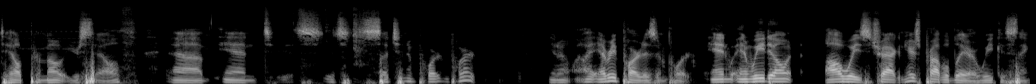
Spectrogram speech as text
to help promote yourself. Uh, and it's, it's such an important part. You know, every part is important. And, and we don't always track, and here's probably our weakest thing.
